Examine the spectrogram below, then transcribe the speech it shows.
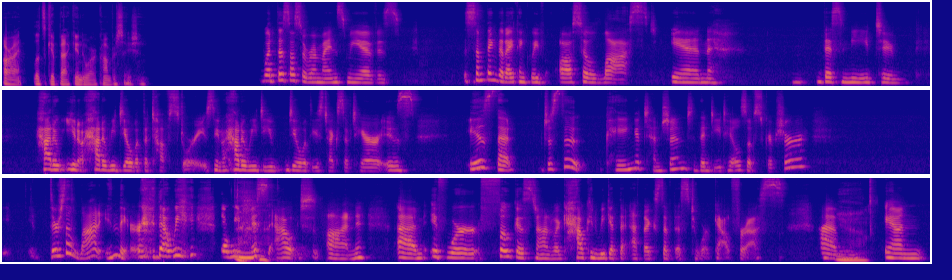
All right, let's get back into our conversation. what this also reminds me of is something that I think we've also lost in this need to how do you know how do we deal with the tough stories you know how do we de- deal with these texts of terror is is that just the paying attention to the details of scripture there's a lot in there that we that we miss out on um, if we're focused on like how can we get the ethics of this to work out for us? Um, Yeah. and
